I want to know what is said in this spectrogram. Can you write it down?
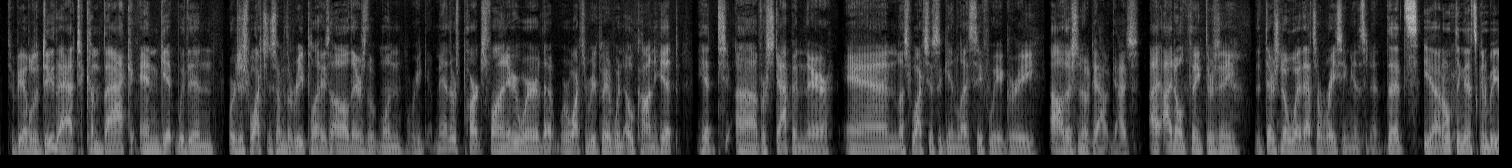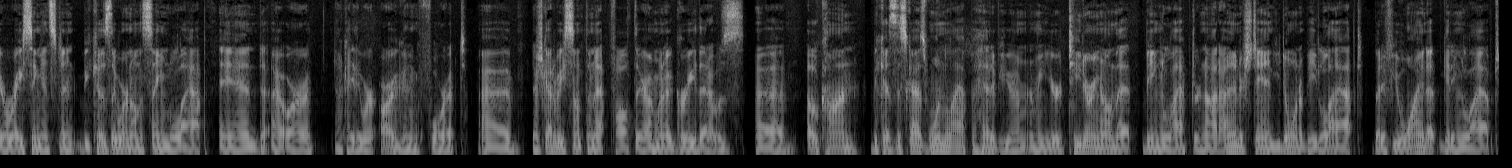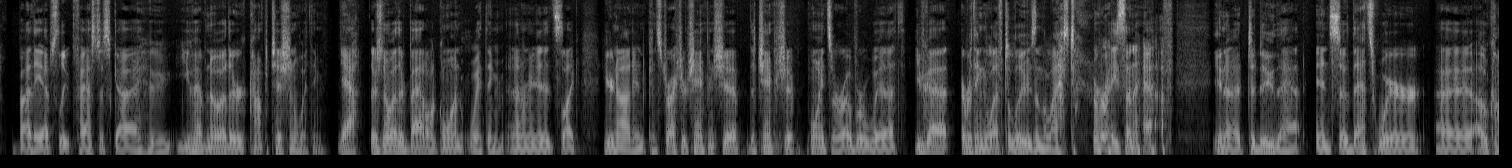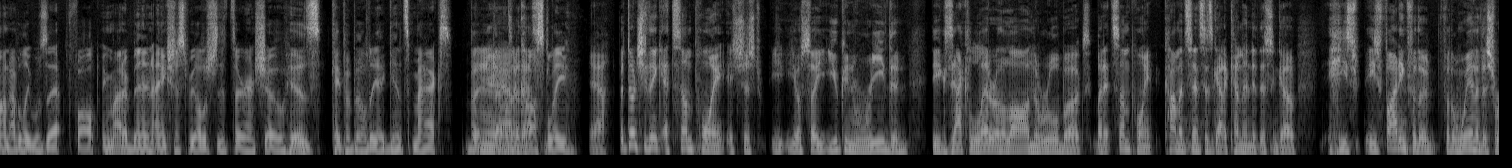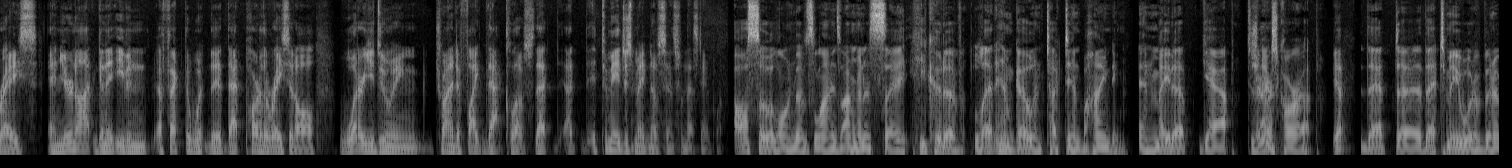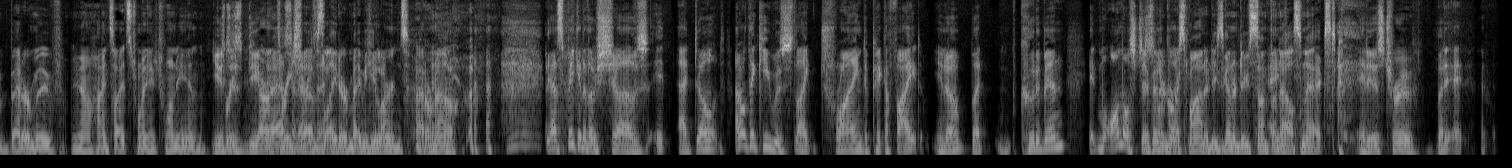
to be able to do that, to come back and get within. We're just watching some of the replays. Oh, there's the one where he, man, there's parts flying everywhere. That we're watching replay of when Ocon hit hit uh, Verstappen there. And let's watch this again. Let's see if we agree. Oh, there's no doubt, guys. I, I don't think there's any. There's no way that's a racing incident. That's yeah. I don't think that's going to be a racing incident because they weren't on the same lap and uh, or okay, they were arguing for it. Uh, there's got to be something at fault there. I'm going to agree that it was uh, Ocon because this guy's one lap ahead of you. I mean, you're teetering on that being lapped or not. I understand you don't want to be lapped, but if you wind up getting lapped by the absolute fastest guy who you have no other competition with him. Yeah. There's no other battle going with him. I mean, it's like you're not in constructor championship. The championship points are over with. You've got everything left to lose in the last race and a half you know, to do that. And so that's where uh, Ocon, I believe, was at fault. He might have been anxious to be able to sit there and show his capability against Max, but yeah, that was a costly. Yeah, but don't you think at some point it's just you'll say you can read the the exact letter of the law in the rule books, but at some point common sense has got to come into this and go he's he's fighting for the for the win of this race, and you're not going to even affect the, the, that part of the race at all. What are you doing trying to fight that close? That uh, it, to me, it just made no sense from that standpoint. Also, along those lines, I'm going to say he could have let him go and tucked in behind him and made up gap to sure. the next car up. Yep. That uh, that to me would have been a better move. You know, hindsight's twenty twenty, and used three, his DRS. And three shoves everything. later, maybe he learns. I don't know. yeah. Speaking of those shoves, it I don't I don't think he was like trying to pick a fight, you know, but could have been. It almost just if it had like, responded, he's going to do something it, else next. it is true, but it,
